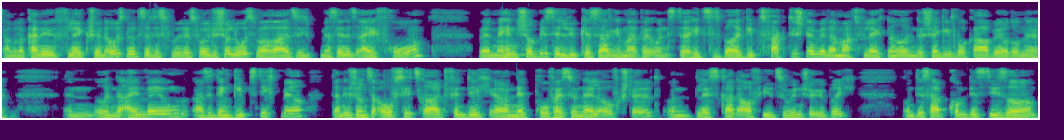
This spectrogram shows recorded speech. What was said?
Aber da kann ich vielleicht schon ausnutzen, das, das wollte ich schon loswerden. Also ich, wir sind jetzt eigentlich froh, weil wir haben schon ein bisschen Lücke, sage ich mal, bei uns. Der Hitzelsberger gibt's faktisch nicht mehr, der macht vielleicht noch irgendeine Scheckübergabe oder eine, eine, irgendeine Einweihung. Also den gibt's nicht mehr. Dann ist unser Aufsichtsrat, finde ich, äh, nicht professionell aufgestellt und lässt gerade auch viel zu wünschen übrig. Und deshalb kommt jetzt dieser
